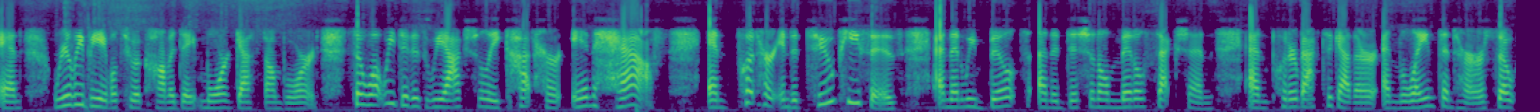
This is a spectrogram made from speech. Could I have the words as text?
and really be able to accommodate more guests on board. So what we did is we actually cut her in half and put her into two pieces and then we built an additional middle section and put her back together and lengthened her so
